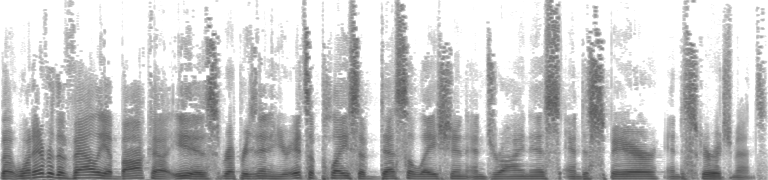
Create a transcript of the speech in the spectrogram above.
But whatever the Valley of Baca is represented here, it's a place of desolation and dryness and despair and discouragement,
